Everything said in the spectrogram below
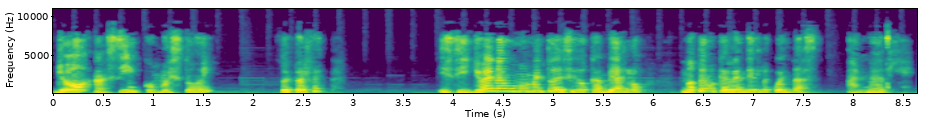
yo así como estoy, soy perfecta y si yo en algún momento decido cambiarlo, no tengo que rendirle cuentas a nadie.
